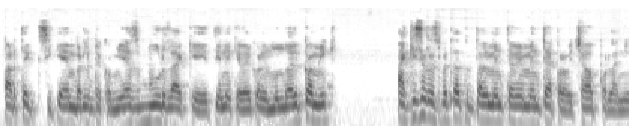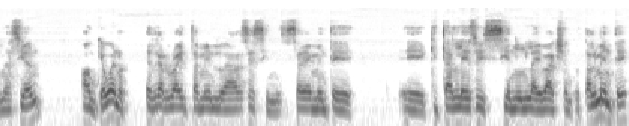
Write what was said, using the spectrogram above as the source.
parte, si quieren verlo entre comillas, burda que tiene que ver con el mundo del cómic, aquí se respeta totalmente, obviamente aprovechado por la animación, aunque bueno, Edgar Wright también lo hace sin necesariamente eh, quitarle eso y siendo un live action totalmente.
